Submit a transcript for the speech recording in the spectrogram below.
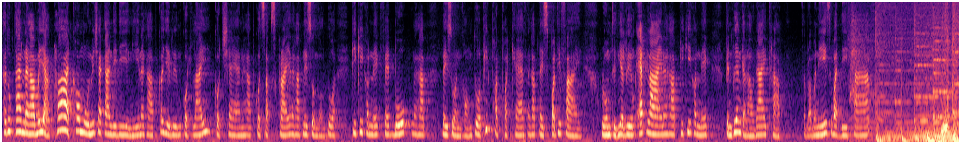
ถ้าทุกท่านนะครับไม่อยากพลาดข้อมูลวิชาการดีๆ อย่างนี้นะครับ ก็อย่าลืมกดไลค์กดแชร์นะครับ กด subscribe นะครับ ในส่วนของตัว p i c k y Connect Facebook นะครับ ในส่วนของตัว p i c k p o t Podcast นะครับ ใน Spotify รวมถึงอย่าลืมแอดไลน์นะครับ p i c k y Connect เป็นเพื่อนกับเราได้ครับสำหรับวันนี้สวัสดีครับ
